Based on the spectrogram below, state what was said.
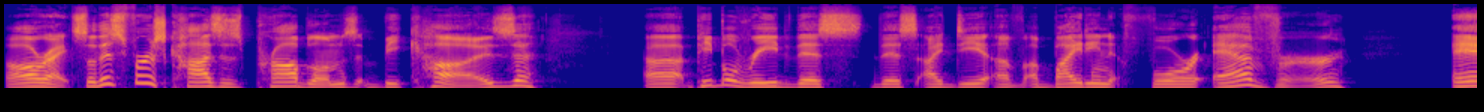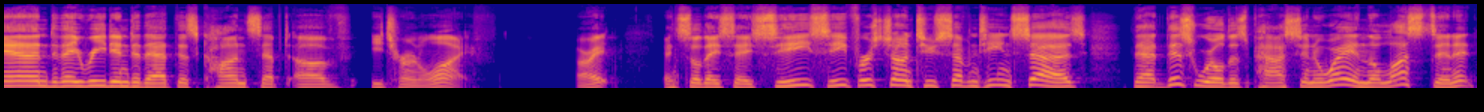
All right, so this first causes problems because uh, people read this, this idea of abiding forever and they read into that this concept of eternal life. All right. And so they say, see, see, 1 John 2 17 says that this world is passing away and the lusts in it.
